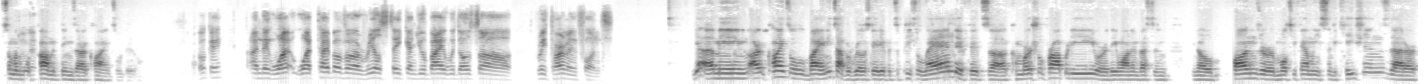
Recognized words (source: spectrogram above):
some of the Okay. most common things that our clients will do. Okay. And then what what type of uh, real estate can you buy with those uh, retirement funds? Yeah, I mean, our clients will buy any type of real estate if it's a piece of land, if it's a commercial property, or they want to invest in, you know, funds or multifamily syndications that are,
